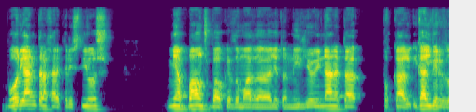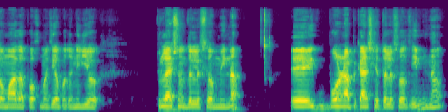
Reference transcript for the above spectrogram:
μπορεί άνετα να χαρακτηριστεί ως μια bounce back εβδομάδα για τον ίδιο, είναι άνετα το η καλύτερη εβδομάδα που έχουμε δει από τον ίδιο τουλάχιστον τον τελευταίο μήνα. Ε, μπορεί να πει κανείς και το τελευταίο δίμηνο.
